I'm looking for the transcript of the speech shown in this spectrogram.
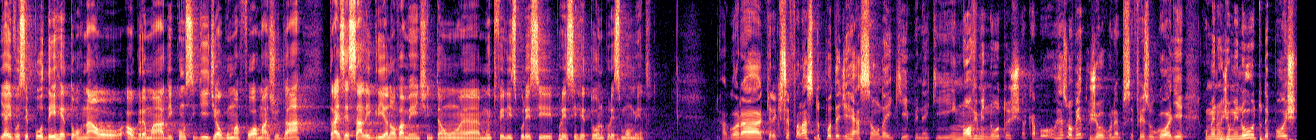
E aí você poder retornar ao, ao gramado e conseguir de alguma forma ajudar traz essa alegria novamente. Então, é muito feliz por esse por esse retorno, por esse momento. Agora, queria que você falasse do poder de reação da equipe, né? Que em nove minutos acabou resolvendo o jogo, né? Você fez o gol ali com menos de um minuto, depois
